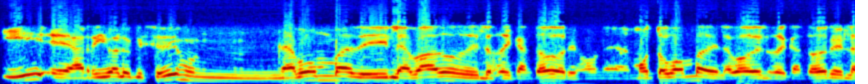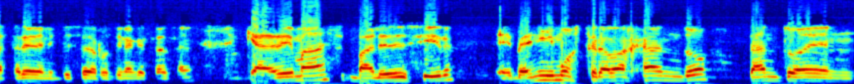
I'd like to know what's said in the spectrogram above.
y eh, arriba lo que se ve es una bomba de lavado de los decantadores, una motobomba de lavado de los decantadores, las tareas de limpieza de rutina que se hacen, que además, vale decir, eh, venimos trabajando tanto en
